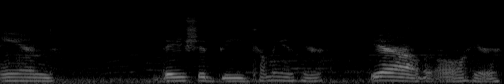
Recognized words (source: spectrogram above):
And they should be coming in here. Yeah, they're all here.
